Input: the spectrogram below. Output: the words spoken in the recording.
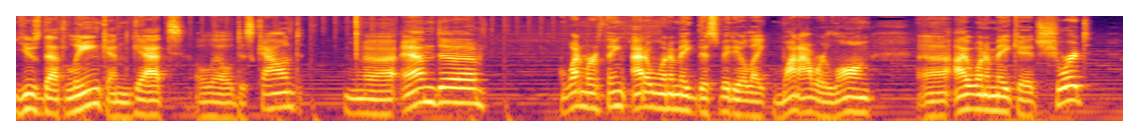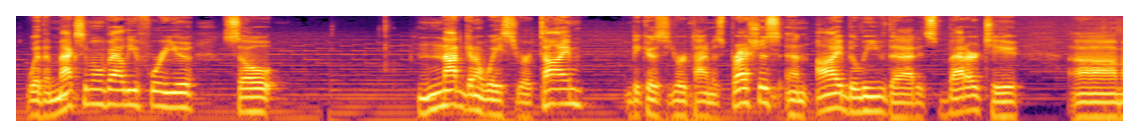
use that link and get a little discount. Uh, and uh, one more thing, I don't want to make this video like one hour long. Uh, I want to make it short with a maximum value for you. So not gonna waste your time because your time is precious and I believe that it's better to uh,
